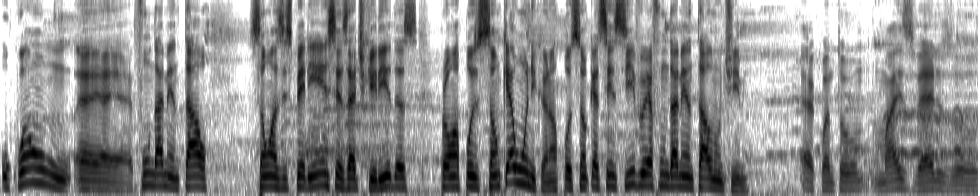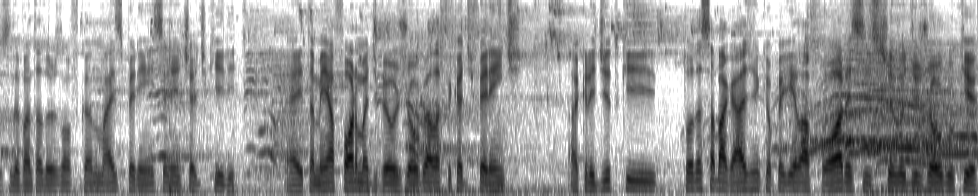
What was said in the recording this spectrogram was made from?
o quão é, fundamental são as experiências adquiridas para uma posição que é única, né? uma posição que é sensível e é fundamental num time. É, quanto mais velhos os levantadores vão ficando, mais experiência a gente adquire. É, e também a forma de ver o jogo ela fica diferente. Acredito que toda essa bagagem que eu peguei lá fora, esse estilo de jogo que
